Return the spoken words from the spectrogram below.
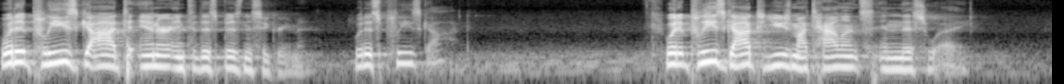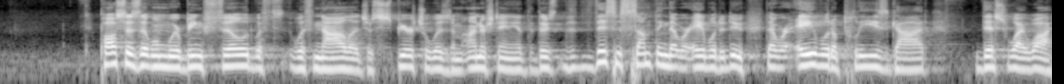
Would it please God to enter into this business agreement? Would it please God? Would it please God to use my talents in this way? Paul says that when we're being filled with, with knowledge, of spiritual wisdom, understanding that there's, this is something that we're able to do, that we're able to please God this way. Why?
